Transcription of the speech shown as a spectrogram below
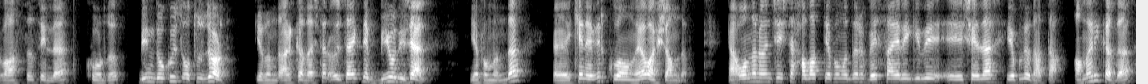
vasıtasıyla kurdu. 1934 yılında arkadaşlar özellikle biyodizel yapımında kenevir kullanılmaya başlandı. Yani ondan önce işte halat yapımıdır vesaire gibi şeyler yapılıyordu hatta. Amerika'da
